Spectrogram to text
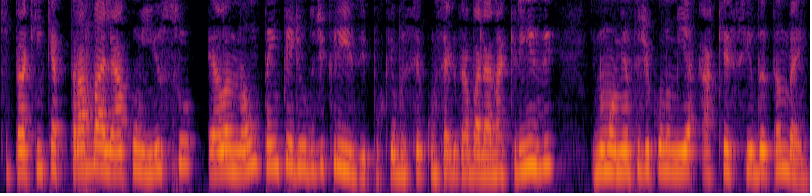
que, para quem quer trabalhar com isso, ela não tem período de crise, porque você consegue trabalhar na crise e no momento de economia aquecida também.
